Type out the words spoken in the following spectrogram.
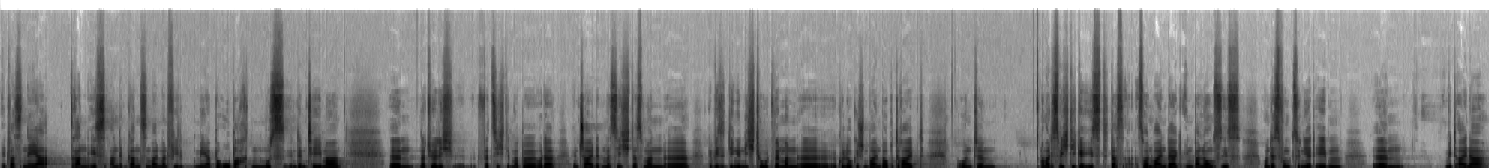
etwas näher dran ist an dem Ganzen, weil man viel mehr beobachten muss in dem Thema. Ähm, natürlich verzichtet man oder entscheidet man sich, dass man äh, gewisse Dinge nicht tut, wenn man äh, ökologischen Weinbau betreibt. Und ähm, aber das Wichtige ist, dass so ein Weinberg in Balance ist und es funktioniert eben ähm, mit einer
